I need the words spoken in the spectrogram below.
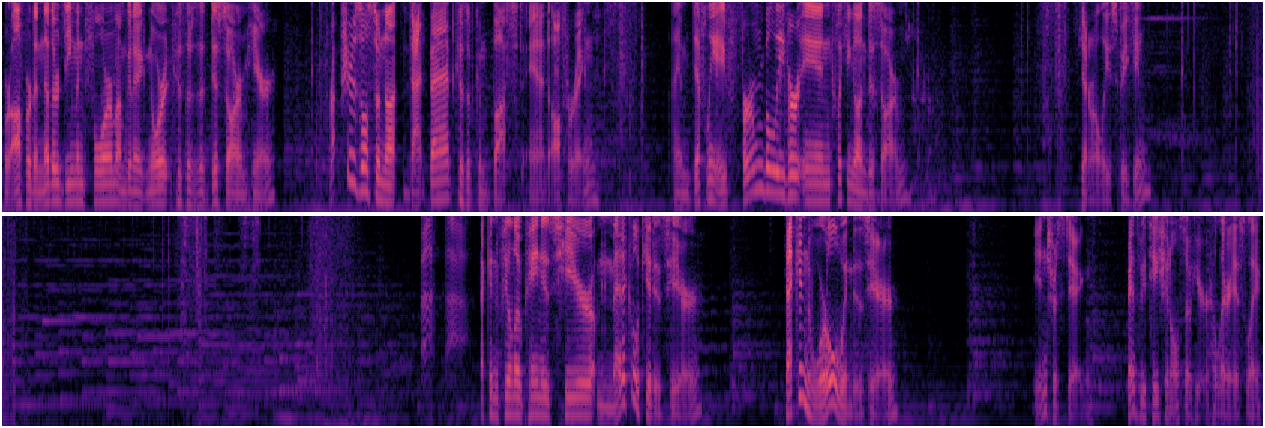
We're offered another demon form. I'm going to ignore it because there's a disarm here. Rupture is also not that bad because of Combust and Offering. I am definitely a firm believer in clicking on Disarm. Generally speaking. Second Feel No Pain is here. Medical Kit is here. Second Whirlwind is here. Interesting. Transmutation also here, hilariously.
